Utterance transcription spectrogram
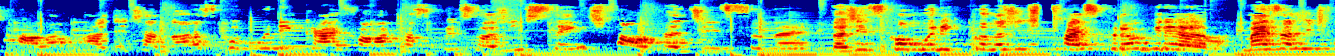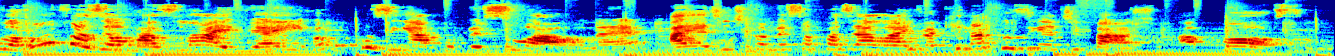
fala, a gente adora se comunicar e falar com as pessoas. A gente sente falta disso, né? Então a gente se comunica quando a gente faz programa. Mas a gente falou, vamos fazer umas lives aí? Vamos cozinhar pro pessoal, né? Aí a gente começou a fazer a live aqui na cozinha de baixo, apóstolo,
